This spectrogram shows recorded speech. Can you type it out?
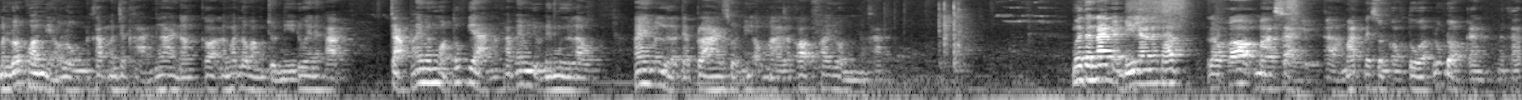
มันลดความเหนียวลงนะครับ มันจะขาดง่ายเนาะก็ระมัดระวังจุดนี้ด้วยนะครับ จับให้มันหมดทุกอย่างนะครับ ให้มันอยู่ในมือเรา ให้มันเหลือแต่ปลายส่วนนี้ออกมาแล้วก็ค่อยลนนะครับ เมื่อท่านได้แบบนี้แล้วนะครับ เราก็มาใส่มัดในส่วนของตัวลูกดอกกันนะครับ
